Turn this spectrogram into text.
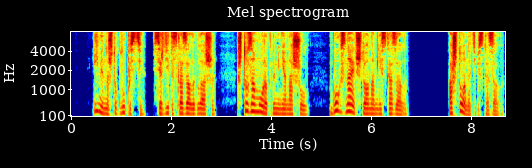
— Именно что глупости, — сердито сказала Глаша. — Что за морок на меня нашел? Бог знает, что она мне сказала. — А что она тебе сказала?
